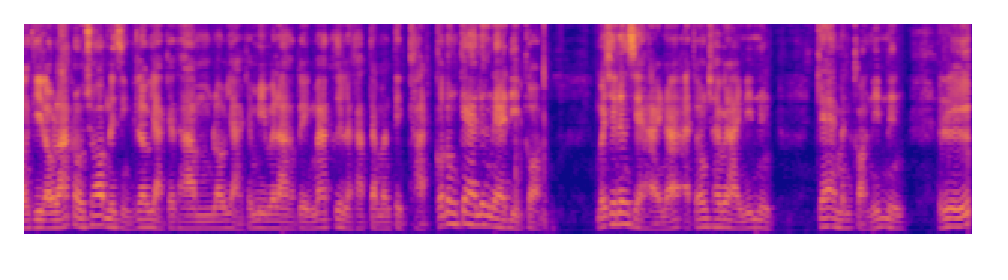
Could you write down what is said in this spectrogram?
บางทีเรารักเราชอบในสิ่งที่เราอยากจะทำเราอยากจะมีเวลากับตัวเองมากขึ้นแหละครับ แต่มันติดขัดก็ต้องแก้เรื่องในอดีตก่อน ไม่ใช่เรื่องเสียหายนะ อาจจะต้องใช้เวลานิดนึง แก้มันก่อนนิดนึง หรือ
